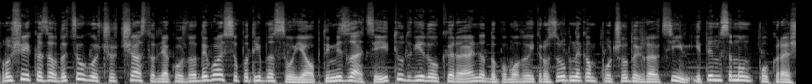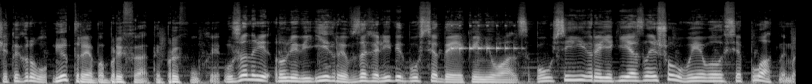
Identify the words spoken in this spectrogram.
Про що я казав до цього, що часто для кожного девайсу потрібна своя оптимізація, і тут відгуки реально допомагають розробникам почути гравців і тим самим покращити гру. Не треба брехати, брехухи. У жанрі рольові ігри взагалі відбувся деякий нюанс, бо усі ігри, які я знайшов, виявилися платними.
